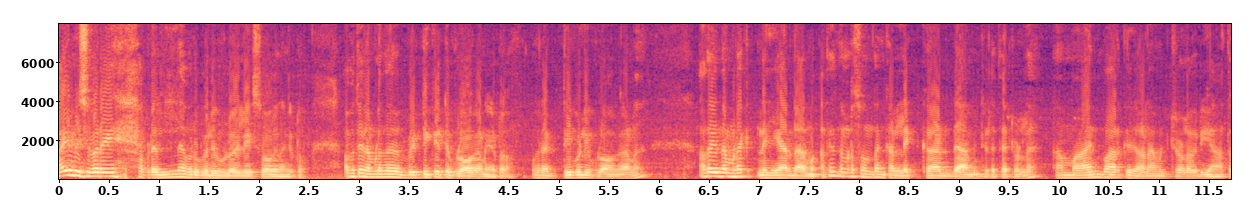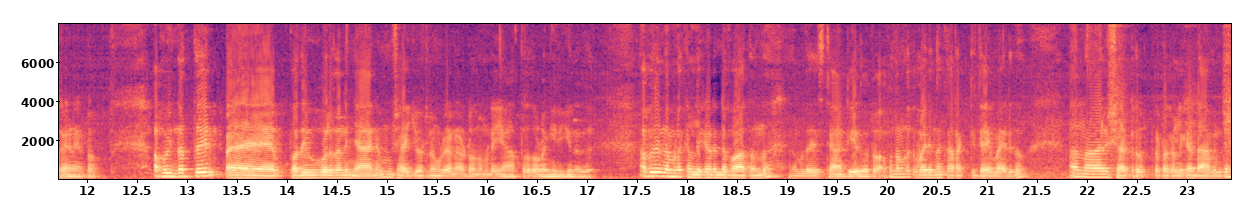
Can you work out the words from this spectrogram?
ഹായ് മിസ് പറയേ അവിടെ എല്ലാവർക്കും ഒരു വ്ളോഗിലേക്ക് സ്വാഗതം കേട്ടോ. അപ്പോഴത്തെ നമ്മുടെ വെട്ടിക്കെട്ട് വ്ളോഗാണ് കേട്ടോ. ഒരു അടിപൊളി വ്ളോഗാണ് അതായത് നമ്മുടെ നെയ്യാർ ഡാം അതായത് നമ്മുടെ സ്വന്തം കള്ളിക്കാട് ഡാമിന്റെ അടുത്തായിട്ടുള്ള ആ മാൻ പാർക്ക് കാണാൻ വേണ്ടിയിട്ടുള്ള ഒരു യാത്രയാണ് കേട്ടോ. അപ്പോൾ ഇന്നത്തെ പതിവ് പോലെ തന്നെ ഞാനും ഷൈജോട്ടനും കൂടെയാണ് കേട്ടോ നമ്മുടെ യാത്ര തുടങ്ങിയിരിക്കുന്നത്. അപ്പോൾ ഇത് നമ്മൾ കള്ളിക്കാടിന്റെ ഭാഗത്തുനിന്ന് നമ്മൾ സ്റ്റാർട്ട് ചെയ്തു കേട്ടോ. അപ്പോൾ നമ്മൾ വരുന്ന കറക്റ്റ് ടൈമായിരുന്നു ആ നാല് ഷട്ടർ കേട്ടോ കള്ളിക്കാട് ഡാമിന്റെ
